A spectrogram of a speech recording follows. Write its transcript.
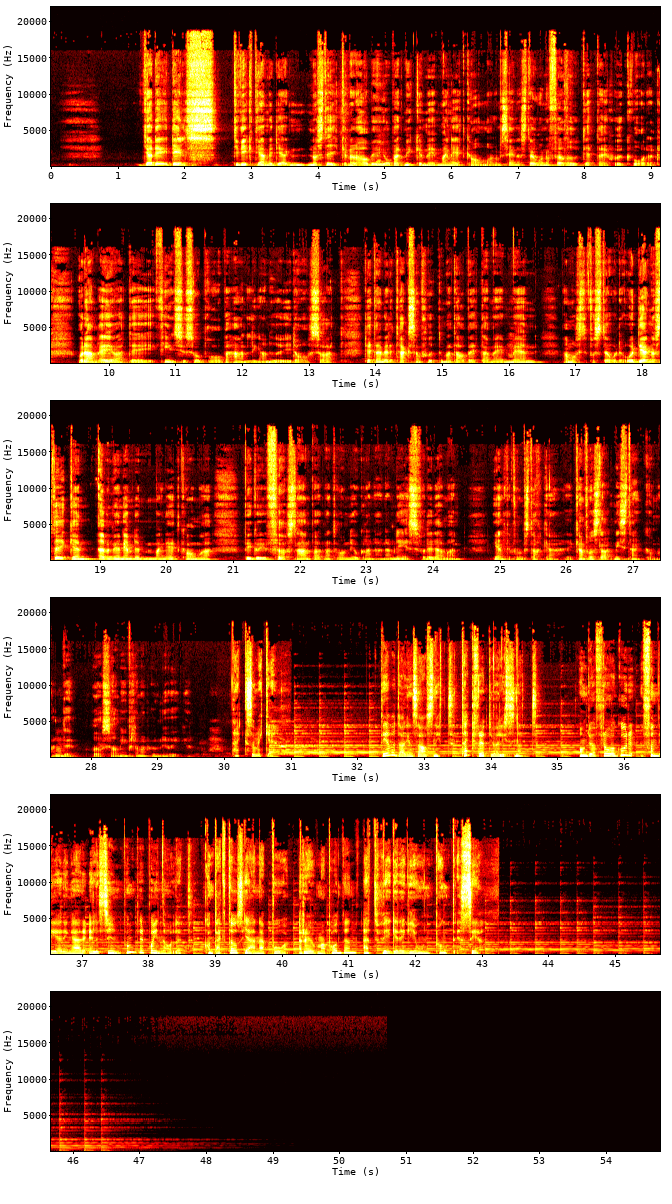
Ja, det är dels det viktiga med diagnostiken och det har vi jobbat mycket med magnetkameran de senaste åren och föra ut detta i sjukvården. Och det andra är ju att det finns ju så bra behandlingar nu idag så att detta är en väldigt tacksam sjukdom att arbeta med men man måste förstå det. Och diagnostiken, även om jag nämnde magnetkamera, bygger ju i första hand på att man tar en noggrann anamnes för det är där man egentligen får de starka, kan få en stark misstanke om att mm. det rör sig om inflammation i ryggen. Tack så mycket. Det var dagens avsnitt. Tack för att du har lyssnat. Om du har frågor, funderingar eller synpunkter på innehållet kontakta oss gärna på reumapodden vgregion.se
